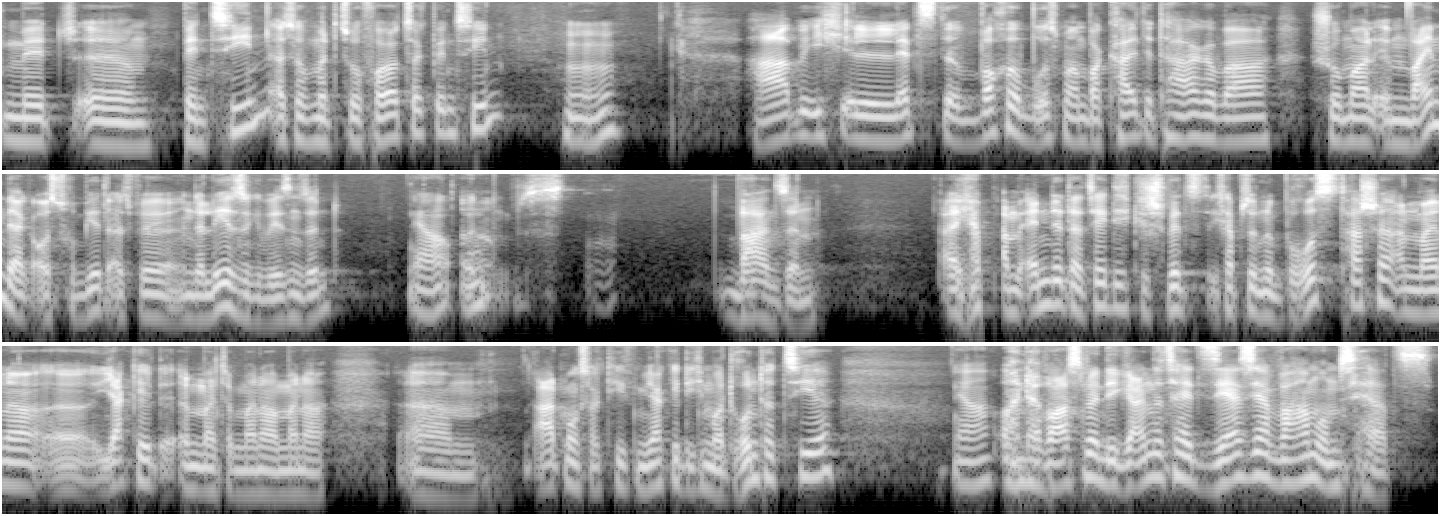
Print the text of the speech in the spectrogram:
mit äh, Benzin, also mit so Feuerzeugbenzin. Habe ich letzte Woche, wo es mal ein paar kalte Tage war, schon mal im Weinberg ausprobiert, als wir in der Lese gewesen sind. Ja, und Wahnsinn. Ich habe am Ende tatsächlich geschwitzt. Ich habe so eine Brusttasche an meiner äh, Jacke, äh, meiner, meiner ähm, atmungsaktiven Jacke, die ich immer drunter ziehe. Ja, Und da war es mir die ganze Zeit sehr, sehr warm ums Herz.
